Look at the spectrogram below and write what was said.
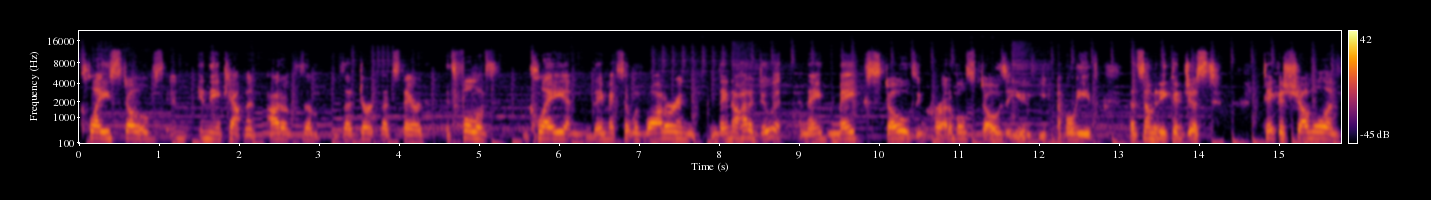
clay stoves in, in the encampment out of the, the dirt that's there. It's full of clay and they mix it with water and they know how to do it. And they make stoves, incredible stoves that you, you can't believe that somebody could just take a shovel and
